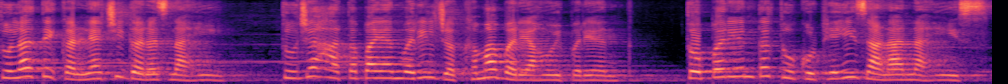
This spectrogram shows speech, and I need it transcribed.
तुला ते करण्याची गरज नाही. तुझ्या हातपायांवरील जखमा बऱ्या होईपर्यंत. तोपर्यंत तू कुठेही जाणार नाहीस.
